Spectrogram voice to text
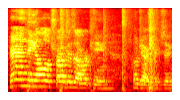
And the yellow truck is our king. Oh, Jack Racing.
